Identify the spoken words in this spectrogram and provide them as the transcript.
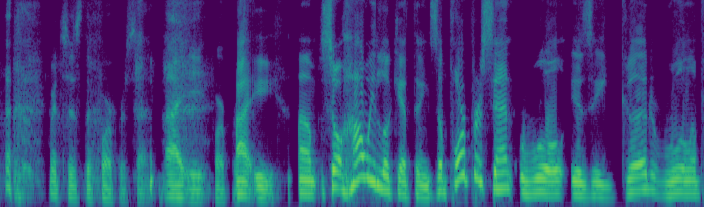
Which is the four percent, i.e., four percent. i.e. Um, so, how we look at things, the 4% rule is a good rule of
